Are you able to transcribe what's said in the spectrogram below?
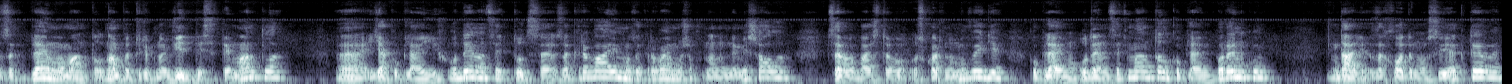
Закупляємо мантл. Нам потрібно від 10 мантла. Я купляю їх 11. Тут все закриваємо, закриваємо, щоб воно нам не мішало. Це ви бачите в ускореному виді. Купляємо 11 мантл, купляємо по ринку. Далі заходимо в свої активи,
